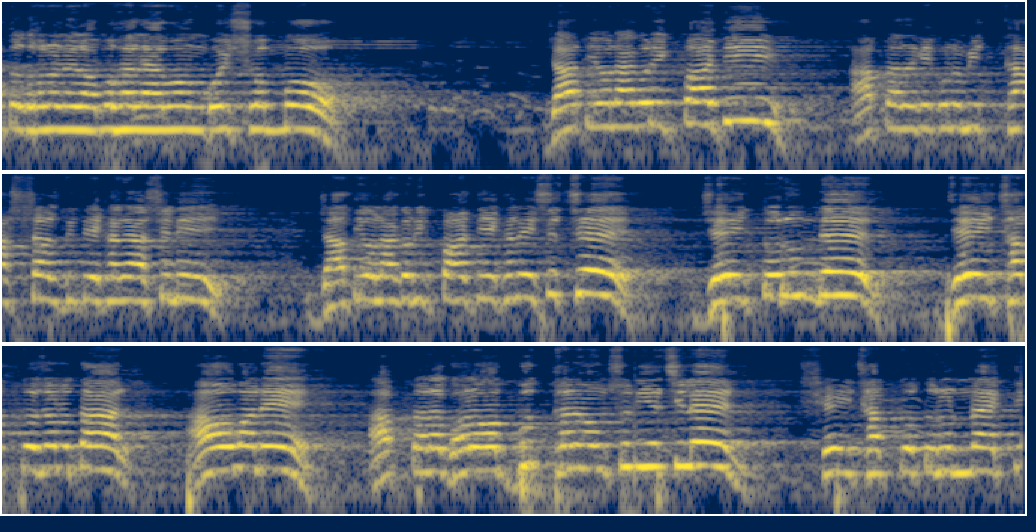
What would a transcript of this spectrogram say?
এত ধরনের অবহেলা এবং বৈষম্য। জাতীয় নাগরিক পার্টি, আপনাদেরকে কোনো মিথ্যা আশ্বাস দিতে এখানে আসেনি। জাতীয় নাগরিক পার্টি এখানে এসেছে, যেই তরুণদের, যেই ছাত্র জনতার আহ্বানে আপনারা গণ অভ্যুত্থানে অংশ নিয়েছিলেন, সেই ছাত্র তরুণরা একটি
